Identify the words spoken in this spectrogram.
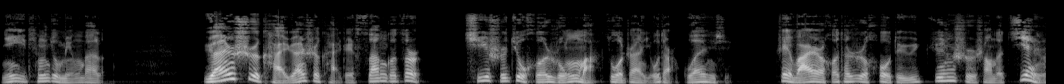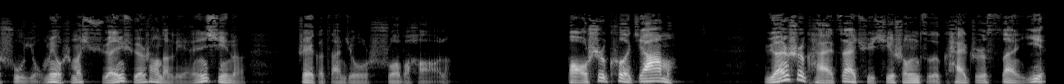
您一听就明白了，袁世凯，袁世凯这三个字，其实就和戎马作战有点关系。这玩意儿和他日后对于军事上的建树有没有什么玄学上的联系呢？这个咱就说不好了。保氏客家嘛，袁世凯再娶妻生子，开枝散叶。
